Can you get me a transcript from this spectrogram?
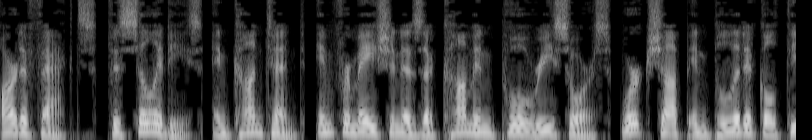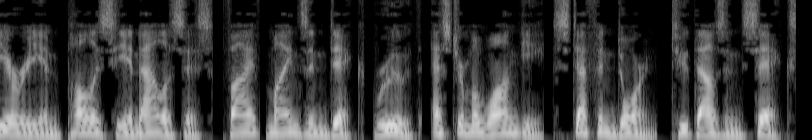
Artifacts, Facilities, and Content, Information as a Common Pool Resource, Workshop in Political Theory and Policy Analysis, 5 Meinzen-Dick, Ruth, Esther Mwangi, Stefan Dorn, 2006.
